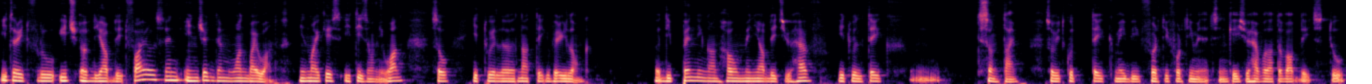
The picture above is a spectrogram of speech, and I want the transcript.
iterate through each of the update files and inject them one by one. In my case it is only one, so it will uh, not take very long. Depending on how many updates you have, it will take um, some time. So it could take maybe 30-40 minutes in case you have a lot of updates to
